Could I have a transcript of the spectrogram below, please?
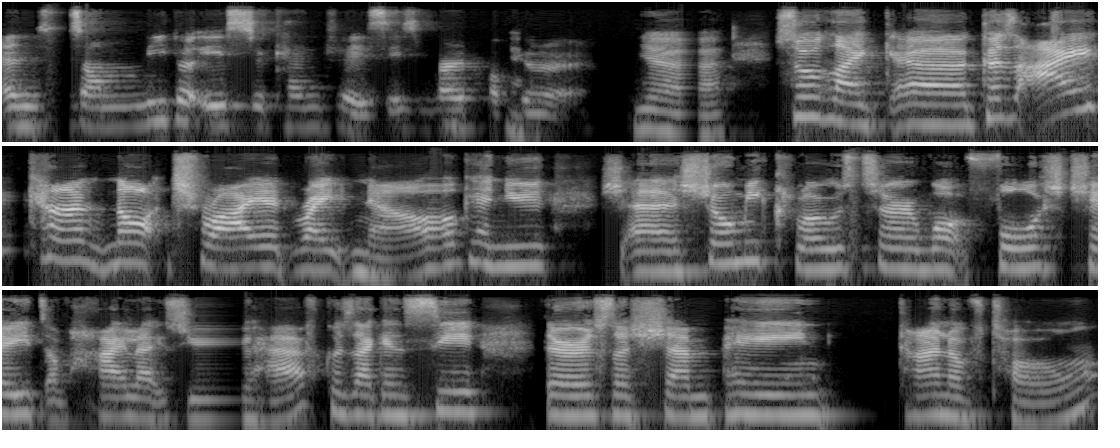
and some Middle East countries. It's very popular. Yeah. So like, uh, cause I can't not try it right now. Can you sh- uh, show me closer what four shades of highlights you have? Cause I can see there's a champagne kind of tone,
